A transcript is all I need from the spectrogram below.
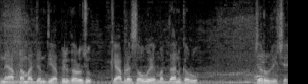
અને આપણા માધ્યમથી અપીલ કરું છું કે આપણે સૌએ મતદાન કરવું જરૂરી છે.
